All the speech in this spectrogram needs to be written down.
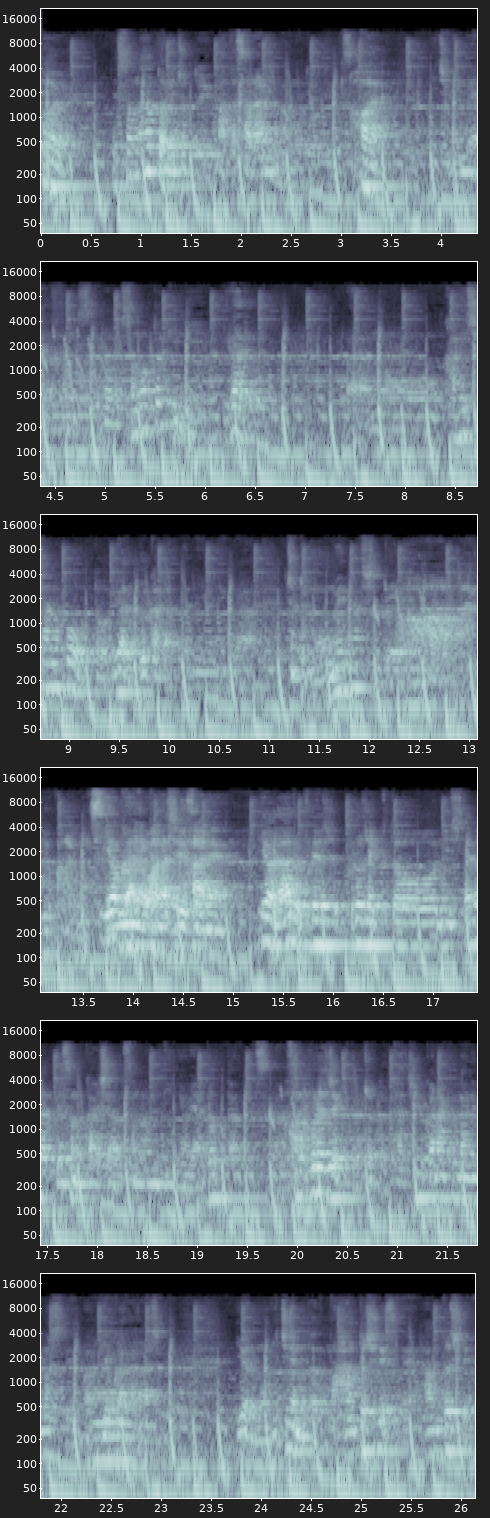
てはい、でその後にちょっとまたサラリーマン戻ってですね、はい、1年ぐらいやってたんですけどその時にいわゆるあの会社の方といわゆる部下だった揉めましてよ。くあります、よくある話ですよね、はい、いわゆるあるプロジェクトに従ってその会社はその人間を雇ったんですが、そのプロジェクトがちょっと立ち行かなくなりまして、まあ、よくある話で。いわゆるもう1年もただ、まあ、半年ですね。半年でいわ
